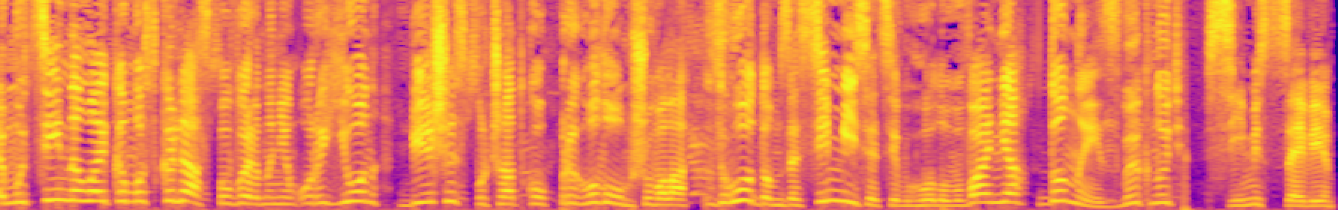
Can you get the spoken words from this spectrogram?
Емоційна лайка москаля з поверненням у регіон більшість спочатку приголомшувала. Згодом за сім місяців головування до неї звикнуть всі місцеві.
